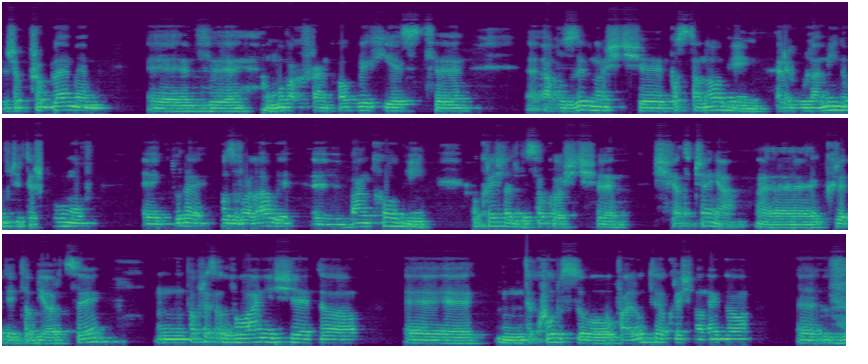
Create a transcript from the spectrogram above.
że problemem w umowach frankowych jest abuzywność postanowień, regulaminów czy też umów, które pozwalały bankowi określać wysokość świadczenia e, kredytobiorcy mm, poprzez odwołanie się do, e, do kursu waluty określonego e, w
